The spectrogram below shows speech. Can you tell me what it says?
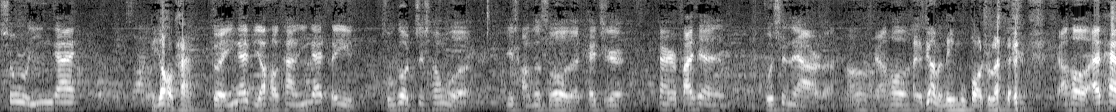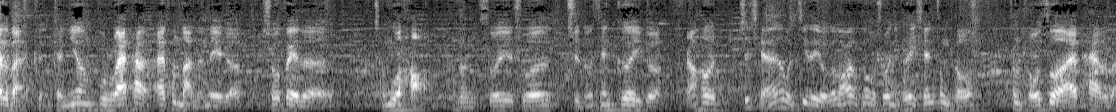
收入应该比较好看，对应该比较好看，应该可以足够支撑我日常的所有的开支，但是发现不是那样的，啊然后还有这样的内幕爆出来，然后 iPad 版肯肯定不如 iPad iPhone 版的那个收费的成果好，嗯，所以说只能先割一割。然后之前我记得有个网友跟我说，你可以先众筹，众筹做 iPad 版。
